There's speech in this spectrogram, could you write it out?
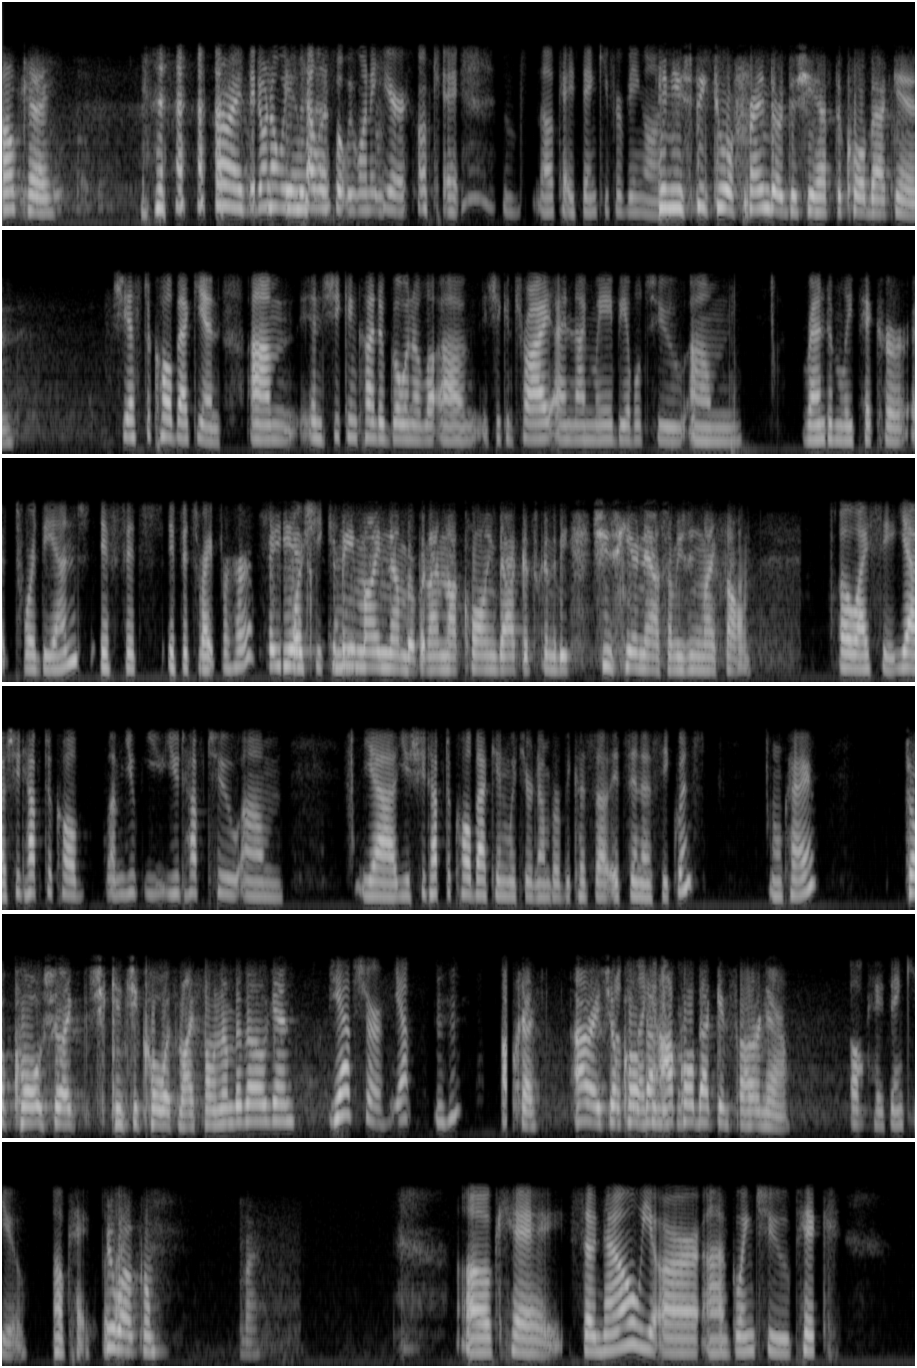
Okay. All right. they don't always tell us what we want to hear. Okay. Okay. Thank you for being on. Can you speak to a friend, or does she have to call back in? She has to call back in, um, and she can kind of go in a. Um, she can try, and I may be able to um, randomly pick her toward the end if it's if it's right for her. Yeah, or she can be my number, but I'm not calling back. It's going to be she's here now, so I'm using my phone. Oh, I see. Yeah, she'd have to call. Um, you you'd have to. Um, yeah, you should have to call back in with your number because uh, it's in a sequence. Okay. So call. Should I? Can she call with my phone number though again? Yeah, sure. Yep. Mhm. Okay. All right. She'll call like back. I'll call back in for her now. Okay. Thank you. Okay. Bye-bye. You're welcome. Bye. Okay, so now we are uh, going to pick.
